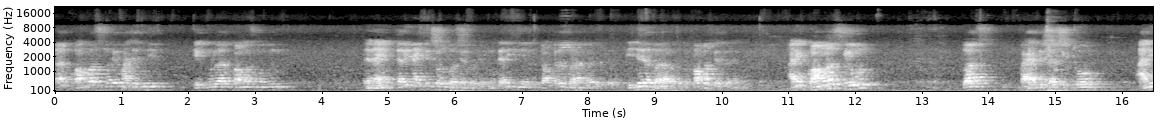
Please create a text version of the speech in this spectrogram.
कारण कॉमर्समध्ये माझे तुम्ही एक मुलगा कॉमर्समधून म्हणजे नाही नाईन्टी सेवन पर्सेंट होते. मग त्यांनी डॉक्टरच बनायला होतं. इंजिनियर बनायला होतं. कॉमर्स घेतलं त्यांनी आणि कॉमर्स घेऊन तो बाहेर देशात शिकतो. आणि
